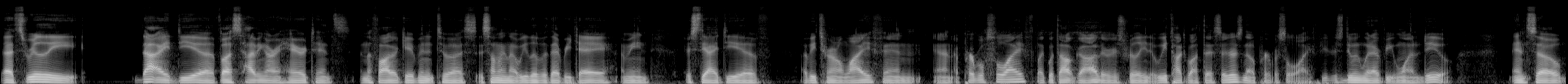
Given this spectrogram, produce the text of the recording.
that's really that idea of us having our inheritance and the father giving it to us is something that we live with every day i mean just the idea of of eternal life and and a purposeful life like without god there's really we talked about this there's no purposeful life you're just doing whatever you want to do and so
